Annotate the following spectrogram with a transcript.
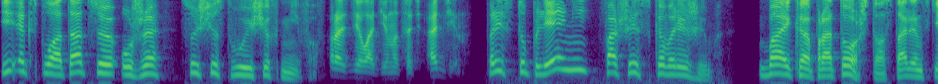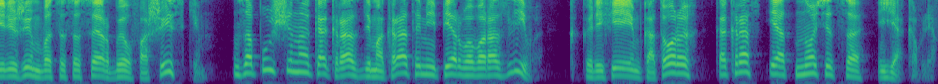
И эксплуатацию уже существующих мифов. Раздел 11.1. Преступлений фашистского режима. Байка про то, что сталинский режим в СССР был фашистским, запущена как раз демократами первого разлива, к корифеям которых как раз и относится Яковлев.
